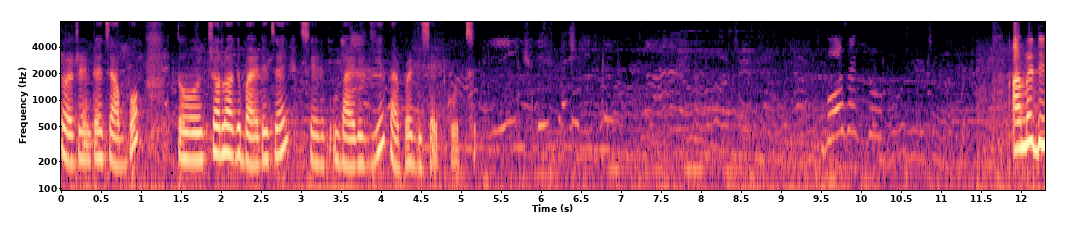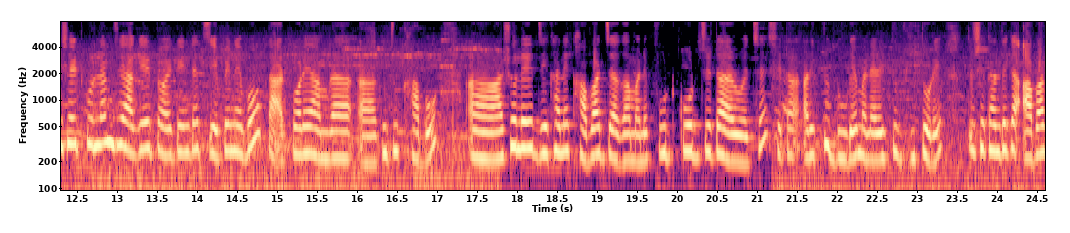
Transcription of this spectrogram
টয় ট্রেনটায় চাপবো। তো চলো আগে বাইরে যাই, সে বাইরে গিয়ে তারপরে ডিসাইড করছি। আমরা ডিসাইড করলাম যে আগে টয় ট্রেনটা চেপে নেব তারপরে আমরা কিছু খাব। আসলে যেখানে খাবার জায়গা মানে ফুড কোর্ট যেটা রয়েছে, সেটা আরেকটু দূরে মানে আরেকটু ভিতরে। তো সেখান থেকে আবার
